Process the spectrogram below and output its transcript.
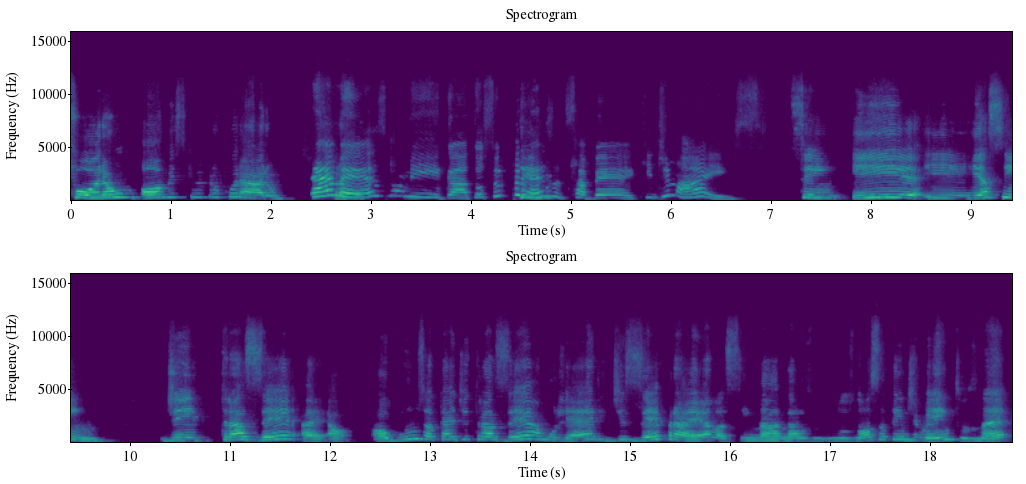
foram homens que me procuraram. É pra... mesmo, amiga? Tô surpresa Sim. de saber. Que demais. Sim, e, e, e assim, de trazer alguns até de trazer a mulher e dizer para ela, assim, na, na, nos nossos atendimentos, né?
